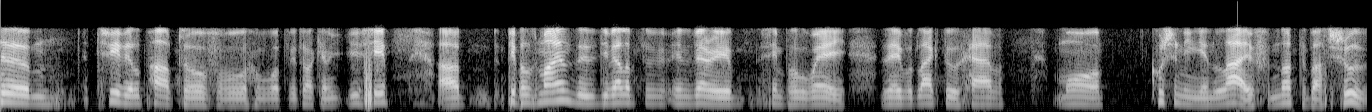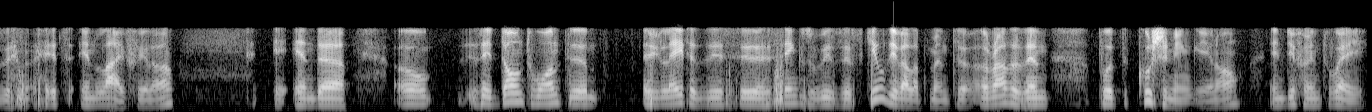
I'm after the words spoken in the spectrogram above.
um, a trivial part of what we're talking. You see, uh, people's mind is developed in very simple way. They would like to have more cushioning in life, not about shoes. it's in life, you know, and uh, oh, they don't want um, related these uh, things with the skill development, uh, rather than put cushioning, you know, in different way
